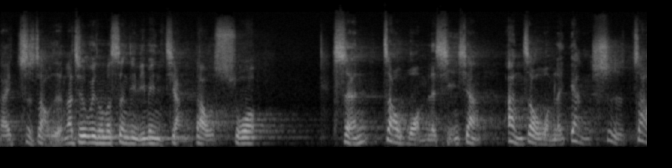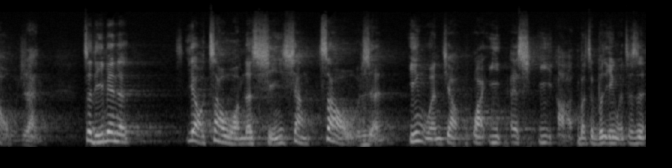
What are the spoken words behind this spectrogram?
来制造人。那就是为什么圣经里面讲到说，神造我们的形象，按照我们的样式造人。这里面呢，要照我们的形象造人，英文叫 Y E S E R，不，这不是英文，这是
